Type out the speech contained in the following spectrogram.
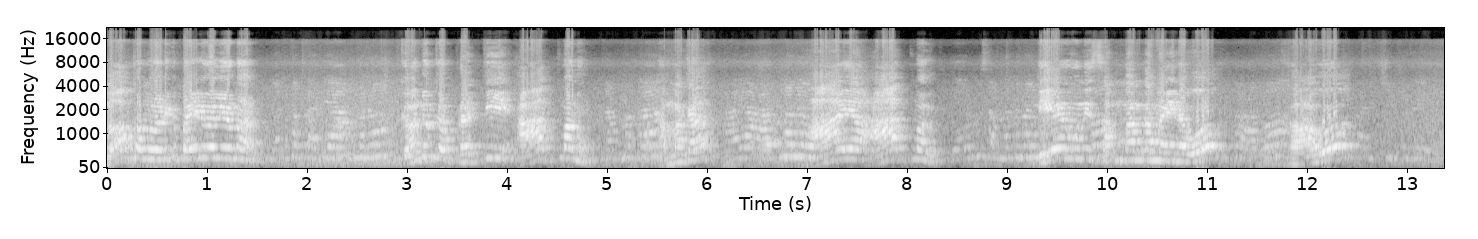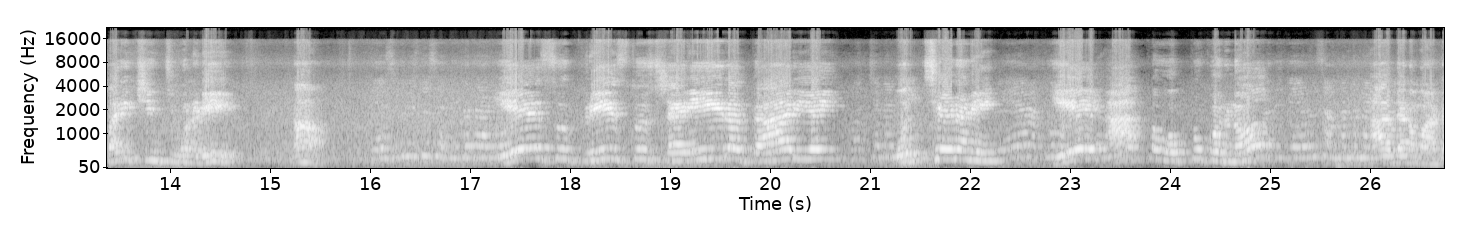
లోకంలోనికి బయలు వెళ్ళి ఉన్నారు. కనుక ప్రతి ఆత్మను నమ్మక ఆయా ఆత్మలు దేవుని సంబంధమైనవో కావో పరీక్షించుకునడి. ఆ, యేసు క్రీస్తు శరీరధారి అయి వచ్చేనని ఏ ఆత్మ ఒప్పుకొనునో అదనమాట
